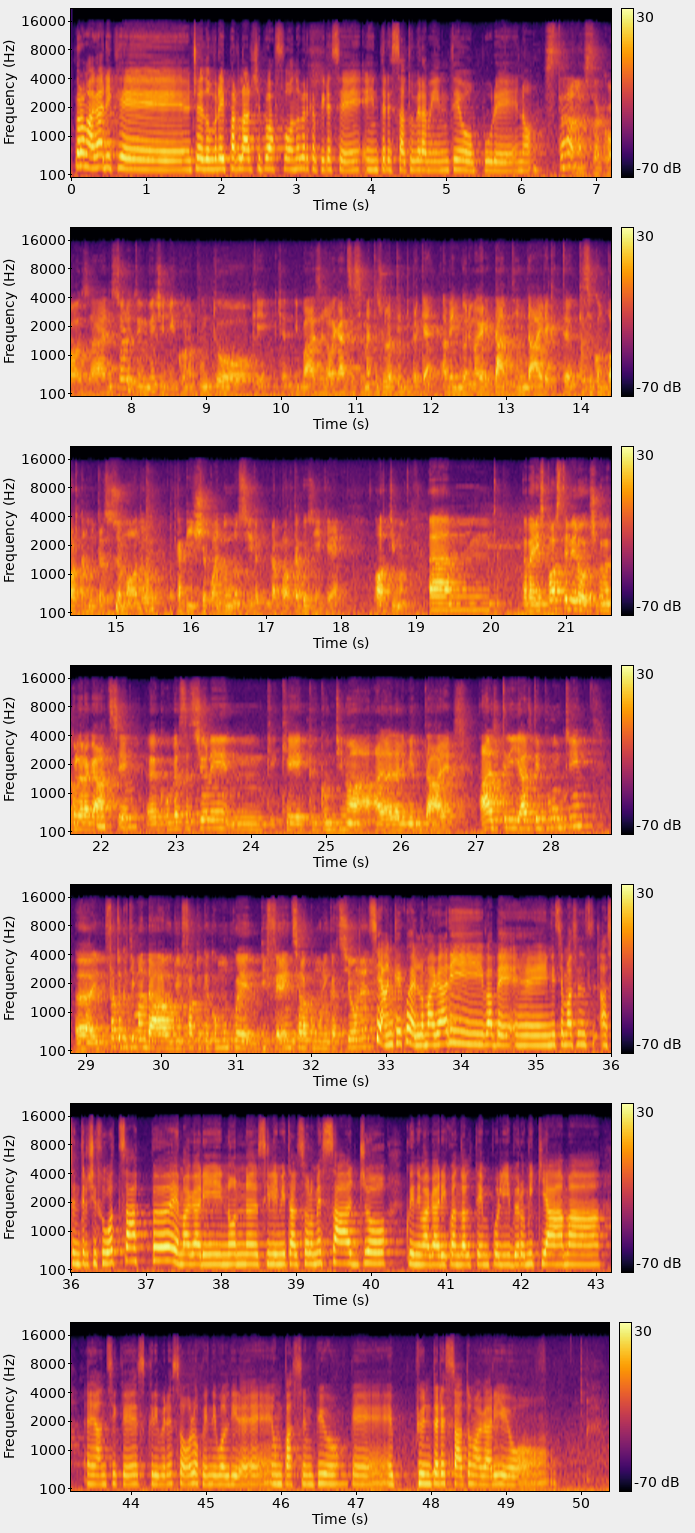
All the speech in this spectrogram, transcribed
Però magari che cioè, dovrei parlarci più a fondo per capire se è interessato veramente oppure no. Strana sta cosa, eh. di solito invece dicono appunto che cioè, di base la ragazza si mette sull'attenti perché avendone magari tanti in direct che si comportano tutti allo stesso modo, capisce quando uno si rapporta così che ottimo. Ehm, vabbè, risposte veloci come con le ragazze, eh, conversazione mh, che, che- che continua ad alimentare. Altri, altri punti? Eh, il fatto che ti manda audio, il fatto che comunque differenzia la comunicazione. Sì, anche quello, magari vabbè, eh, iniziamo a, sen- a sentirci su WhatsApp e magari non si limita al solo messaggio, quindi magari quando ha il tempo libero mi chiama eh, anziché scrivere solo, quindi vuol dire è un passo in più, che è più interessato magari o...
